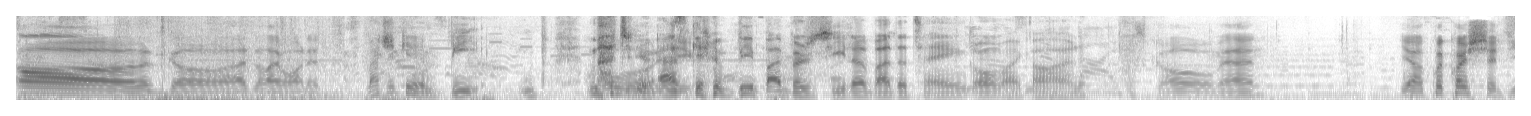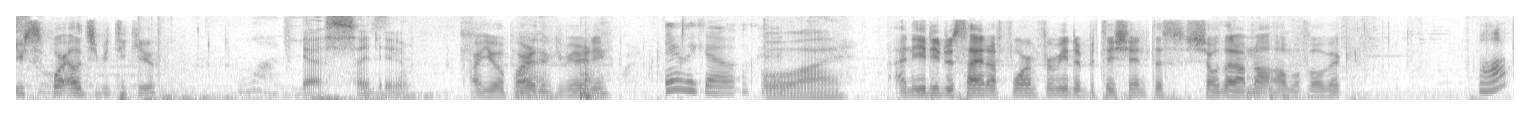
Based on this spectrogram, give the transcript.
Oh, let's go. That's all I wanted. Imagine getting beat. Imagine Ooh, your ass getting beat by Vegeta by the tank. Oh my god. Let's go, man. Yeah, quick question. Do you support LGBTQ? Yes, I do. Are you a part of the community? There we go. Okay. Why? I need you to sign a form for me to petition to show that I'm not homophobic. What?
